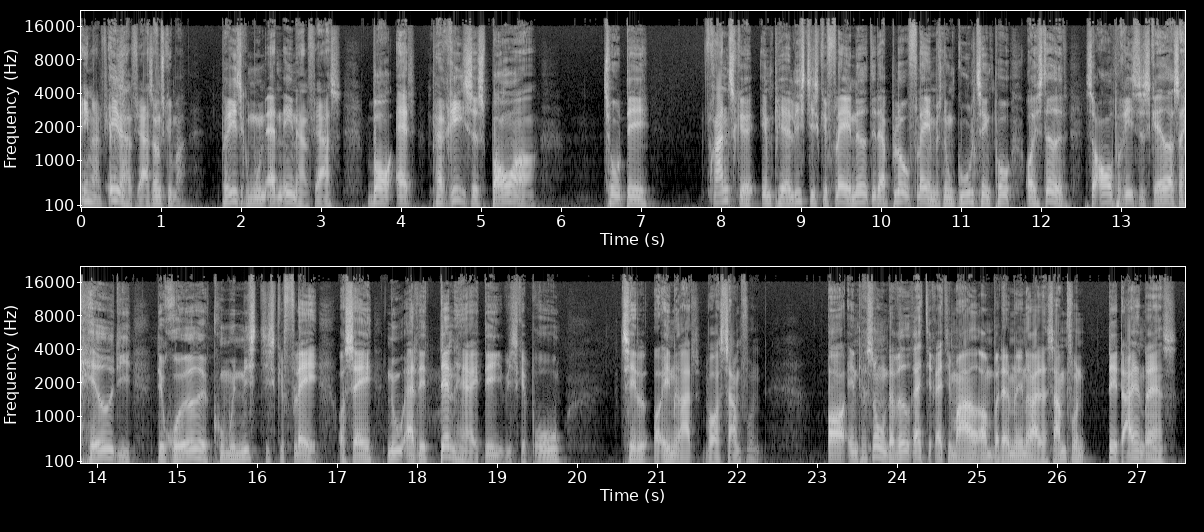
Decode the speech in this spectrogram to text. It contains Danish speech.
71. 71, undskyld mig. Pariser kommunen 1871, hvor at Parises borgere tog det franske imperialistiske flag ned, det der blå flag med sådan nogle gule ting på, og i stedet så over Paris' gader, så hævede de det røde kommunistiske flag og sagde, nu er det den her idé, vi skal bruge til at indrette vores samfund. Og en person, der ved rigtig, rigtig meget om, hvordan man indretter et samfund, det er dig, Andreas.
